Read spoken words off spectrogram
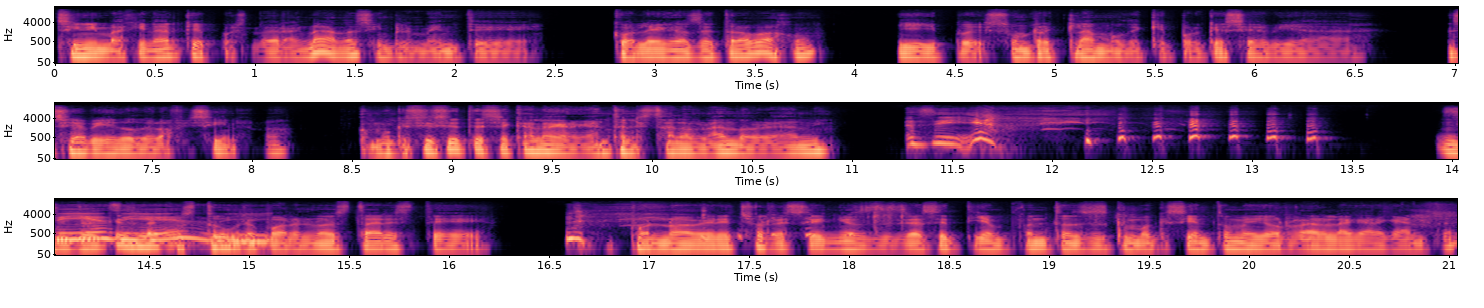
Sin imaginar que pues no eran nada, simplemente colegas de trabajo y pues un reclamo de que por qué se había, se había ido de la oficina, ¿no? Como que si se te seca la garganta al estar hablando, ¿verdad, Annie? Sí. sí, creo que es la costumbre por no estar este, por no haber hecho reseñas desde hace tiempo, entonces como que siento medio raro la garganta.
